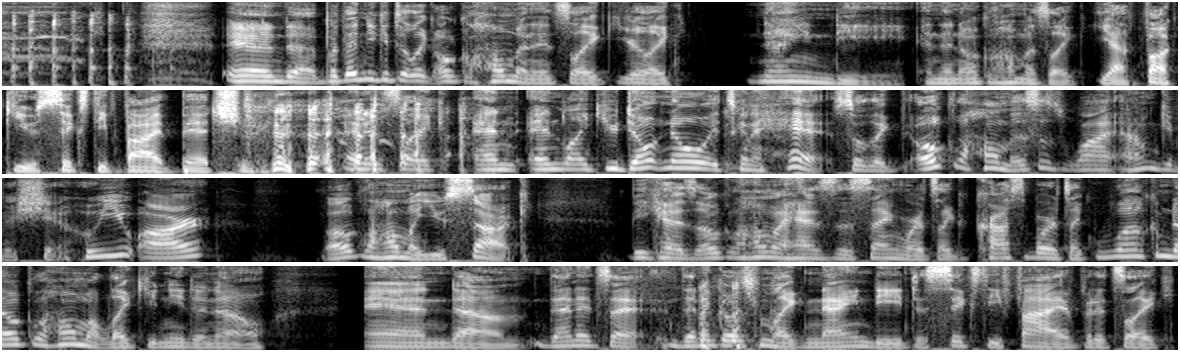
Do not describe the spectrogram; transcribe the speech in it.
and uh, but then you get to like Oklahoma, and it's like you're like 90 and then oklahoma's like yeah fuck you 65 bitch. And it's like and and like you don't know it's gonna hit. So like oklahoma this is why i don't give a shit who you are. Oklahoma you suck. Because oklahoma has this thing where it's like across the board it's like welcome to oklahoma like you need to know. And um then it's a then it goes from like 90 to 65 but it's like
